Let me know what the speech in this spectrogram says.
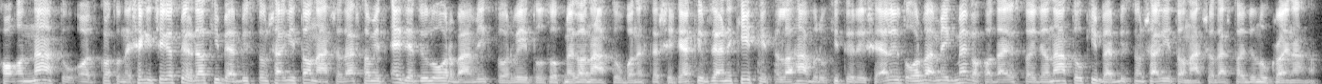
ha a NATO ad katonai segítséget, például a kiberbiztonsági tanácsadást, amit egyedül Orbán Viktor vétózott meg a NATO-ban, ezt tessék elképzelni. Két héttel a háború kitörése előtt Orbán még megakadályozta, hogy a NATO kiberbiztonsági tanácsadást adjon Ukrajnának.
